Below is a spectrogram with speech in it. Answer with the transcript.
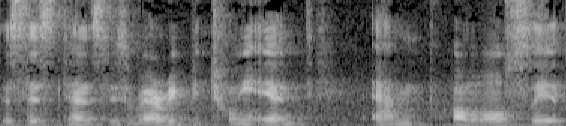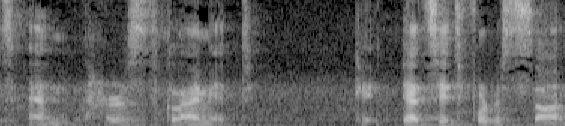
This distance is vary between it and almost it and Earth's climate. Okay, that's it for the sun.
